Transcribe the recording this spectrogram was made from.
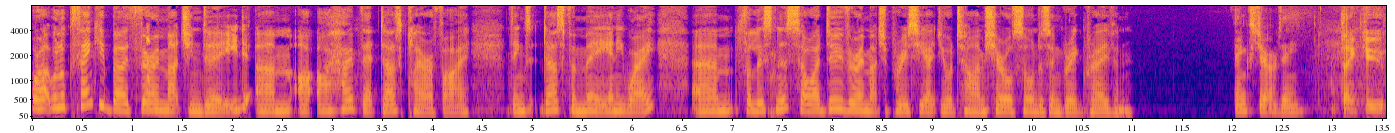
All right. Well, look, thank you both very much indeed. Um, I, I, hope that does clarify things. It does for me anyway, um, for listeners. So I do very much appreciate your time, Cheryl Saunders and Greg Craven. Thanks, Geraldine. Thank you.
